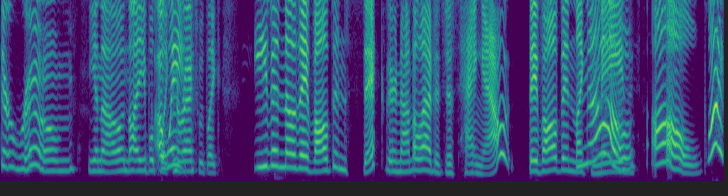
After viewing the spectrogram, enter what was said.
their room, you know, not able to oh, like, interact with like. Even though they've all been sick, they're not allowed to just hang out. They've all been like no. made. Oh, what?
